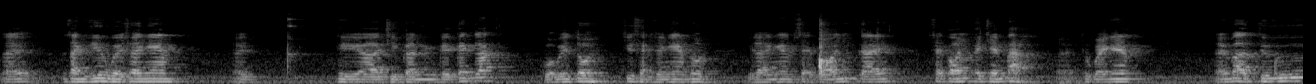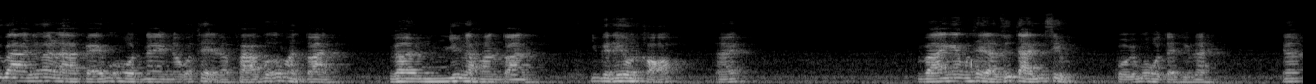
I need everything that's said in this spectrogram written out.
đấy dành riêng về cho anh em. Đấy. thì à, chỉ cần cái cách lắc của bên tôi chia sẻ cho anh em thôi. Thì là anh em sẽ có những cái sẽ có những cái chén bạc đấy, thuộc về anh em. Đấy và thứ ba nữa là cái bộ hột này nó có thể là phá vỡ hoàn toàn gần như là hoàn toàn những cái thế hột khó. Đấy. Và anh em có thể là giữ tài giữ xỉu của cái bộ hột tài xỉu này nhá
